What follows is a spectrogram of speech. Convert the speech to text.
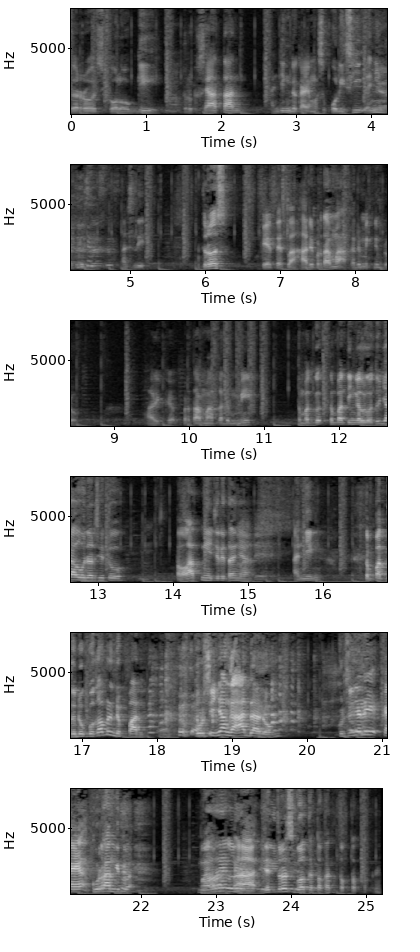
terus psikologi terus kesehatan anjing udah kayak masuk polisi anjing asli terus oke tes lah hari pertama akademik nih bro hari ke- pertama akademik tempat gua tempat tinggal gua tuh jauh dari situ telat nih ceritanya Telat, ya. anjing tempat duduk gua kan paling depan kursinya nggak ada dong kursinya nih kayak kurang gitu Malah Nah, jadi terus gua ketok tok tok tok nih.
